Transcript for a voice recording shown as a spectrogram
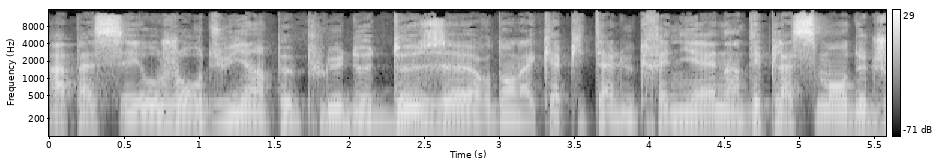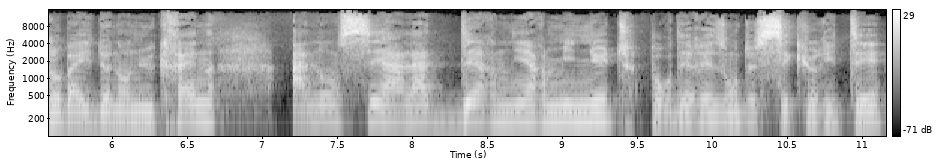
a passé aujourd'hui un peu plus de deux heures dans la capitale ukrainienne. Un déplacement de Joe Biden en Ukraine annoncé à la dernière minute pour des raisons de sécurité.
